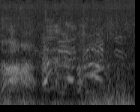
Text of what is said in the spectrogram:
No, you didn't.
